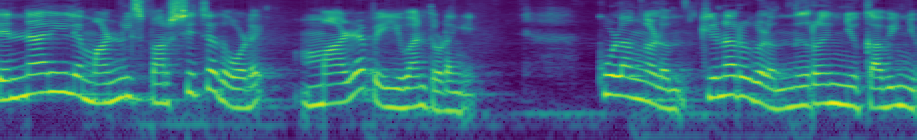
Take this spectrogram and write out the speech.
തെന്നാലിയിലെ മണ്ണിൽ സ്പർശിച്ചതോടെ മഴ പെയ്യുവാൻ തുടങ്ങി. കുളങ്ങളും കിണറുകളും നിറഞ്ഞു കവിഞ്ഞു.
